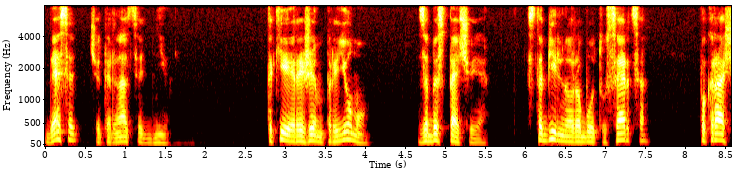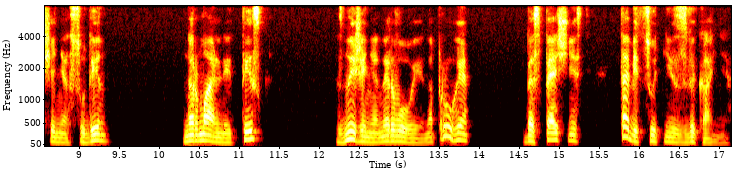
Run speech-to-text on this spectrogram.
10-14 днів. Такий режим прийому забезпечує стабільну роботу серця, покращення судин, нормальний тиск, зниження нервової напруги, безпечність та відсутність звикання.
